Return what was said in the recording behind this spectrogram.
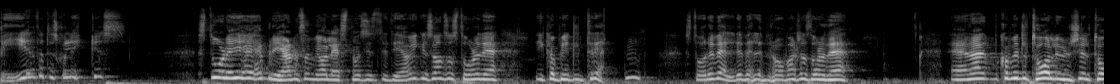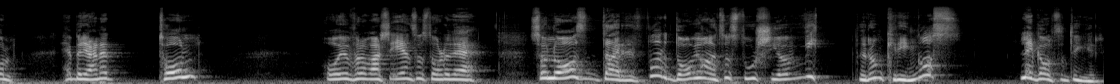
ber for at det skal lykkes. Står det i Hebreerne, som vi har lest nå siste tida, ikke sant? så står det det i kapittel 13. står det veldig veldig bra vers, så står det det. Eh, nei, kapittel 12, unnskyld, 12. Hebreerne 12, og fra vers 1 så står det det. Så la oss derfor, da vi har en så stor sky av vitner omkring oss, legge alt som tynger.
